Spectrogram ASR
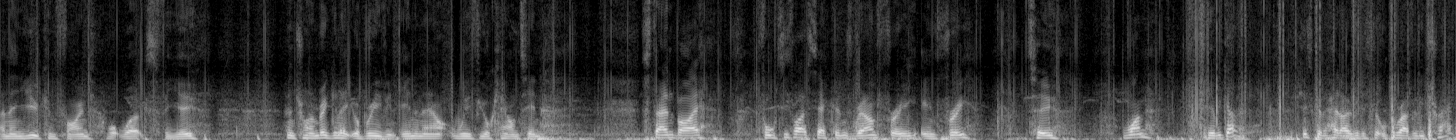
And then you can find what works for you and try and regulate your breathing in and out with your counting Stand by. 45 seconds, round three, in three, two, one. Here we go. Just gonna head over this little gravelly track.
